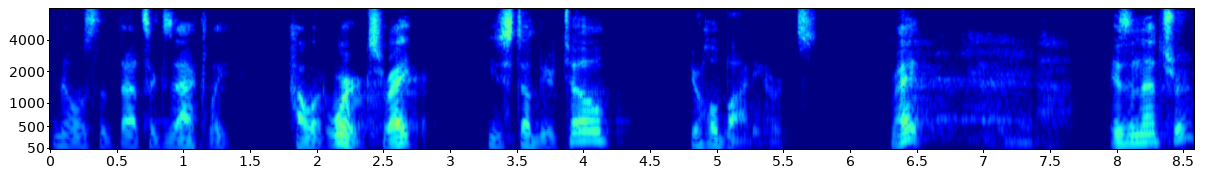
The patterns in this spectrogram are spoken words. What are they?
knows that that's exactly how it works, right? You stub your toe, your whole body hurts, right? Isn't that true?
